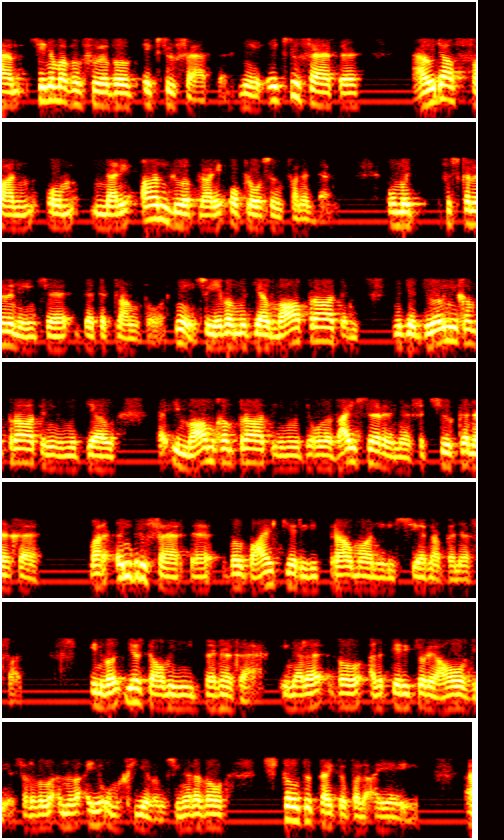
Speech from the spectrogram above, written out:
um sien nou maar byvoorbeeld ekstroverte. Nee, ekstroverte hou daarvan om na die aanloop na die oplossing van 'n ding om met verskillende mense dit te klank word. Nee, so jy wil met jou ma praat en met jou dominee gaan praat en jy moet jou uh, imam gaan praat en jy moet jou onderwyser en 'n fisiotkundige Maar introverte wil baie keer hierdie trauma en hierdie seer na binne vat en wil eers daarmee binne werk en hulle wil hulle territoriaal wees. Hulle wil in hulle eie omgewing sien. Hulle wil stilte tyd op hulle eie hê.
